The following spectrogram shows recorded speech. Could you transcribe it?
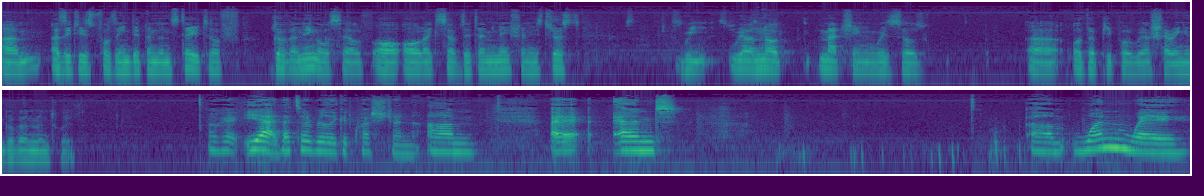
um, as it is for the independent state of governing ourselves or, or like self-determination. It's just we, we are not matching with those uh, other people we are sharing a government with. Okay, yeah, that's a really good question. Um, I, and um, one way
